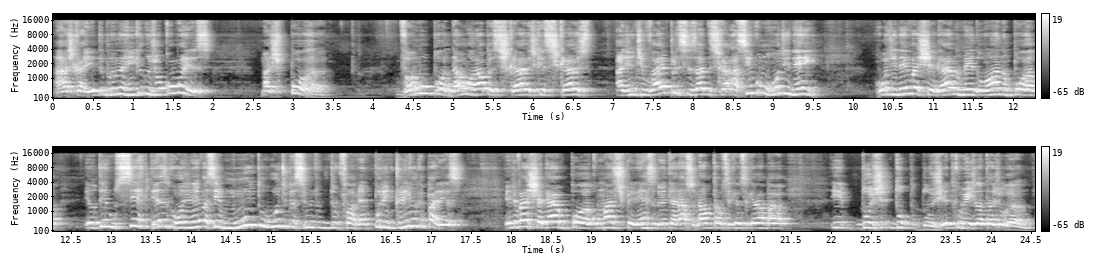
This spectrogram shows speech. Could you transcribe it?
Arrascaeta e Bruno Henrique num jogo como esse. Mas, porra, vamos pô, dar moral para esses caras, que esses caras, a gente vai precisar desses caras, assim como o Rodinei. Rodinei vai chegar no meio do ano, porra, eu tenho certeza que o Rodinei vai ser muito útil para esse time do Flamengo, por incrível que pareça. Ele vai chegar, porra, com mais experiência do Internacional, tal, sei que, sei que, lá, e do, do, do, jeito que o Isla está jogando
